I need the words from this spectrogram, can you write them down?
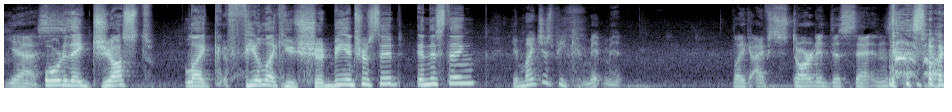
Yes. or do they just like feel like you should be interested in this thing? It might just be commitment. Like I've started this sentence. So I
